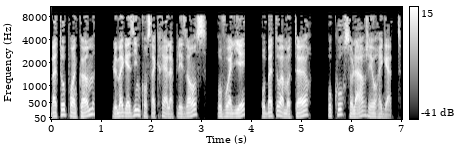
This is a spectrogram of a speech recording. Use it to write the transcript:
Bateau.com, le magazine consacré à la plaisance, aux voiliers, aux bateaux à moteur, aux courses au large et aux régates.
